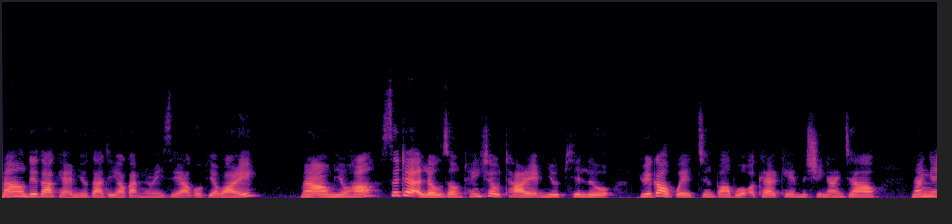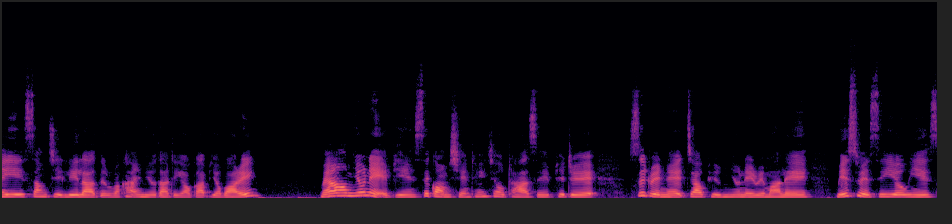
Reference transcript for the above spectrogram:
မန်အောင်ဒေသခံအမျိုးသားတယောက်ကနှမိတ်စရာကိုပြောပါရယ်။မန်အောင်မြို့ဟာစစ်တပ်အလုံးစုံထိန်းချုပ်ထားတဲ့မြို့ဖြစ်လို့ ရွေးကောက်ပွဲကျင်းပဖို့အခက်အခဲမရှိနိုင်ကြောင်းနိုင်ငံရေးစောင့်ကြည့်လေးလာသူရခိုင်မျိုးသားတယောက်ကပြောပါရယ်။မန်အောင်မြို့နယ်အပြင်စစ်ကောင်ရှင်ထိန်းချုပ်ထားဆဲဖြစ်တဲ့စစ်တွေနဲ့ကြောက်ဖြူမြို့နယ်တွေမှာလည်းမိတ်ဆွေစည်းရုံးရေးစ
